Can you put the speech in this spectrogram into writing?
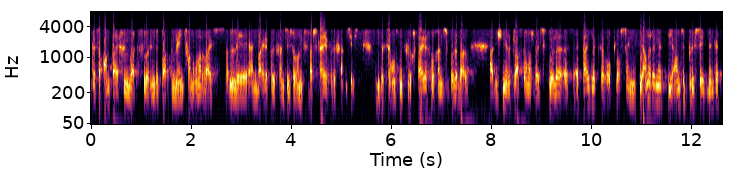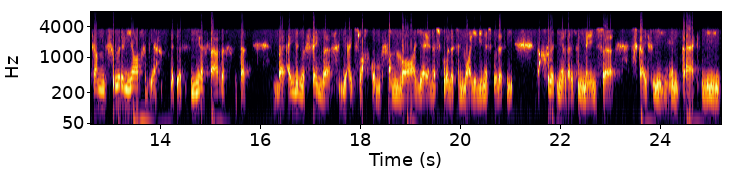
dit is 'n aantuiging wat voor die departement van onderwys lê in beide provinsies of in verskeie provinsies. Dit sê ons moet vroegtydig begin skole bou addisionele klaskamers by skole is 'n tydelike oplossing. Die ander ding is die aansoekproses dink ek kan vroeër in die jaar gebeur. Dit is nie regverdig dat by einde November die uitslag kom van waar jy in 'n skool is en waar jy nie in 'n skool is nie. 'n Groot meerderheid van mense skuif nie en trek nie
